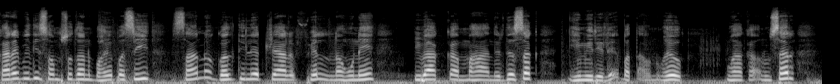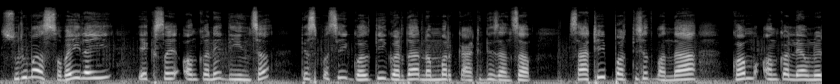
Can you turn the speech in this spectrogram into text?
कार्यविधि संशोधन भएपछि सानो गल्तीले ट्रायल फेल नहुने विभागका महानिर्देशक घिमिरेले बताउनुभयो। उहाँका अनुसार सुरुमा सबैलाई एक सय अङ्क नै दिइन्छ त्यसपछि गल्ती गर्दा नम्बर काटिँदै जान्छ। साठी प्रतिशतभन्दा कम अङ्क ल्याउने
